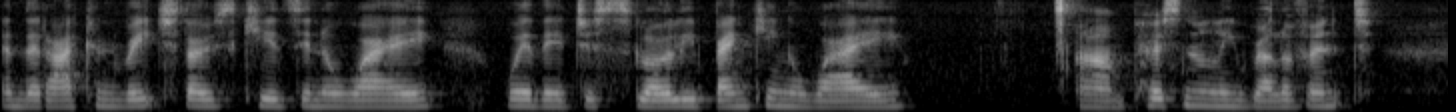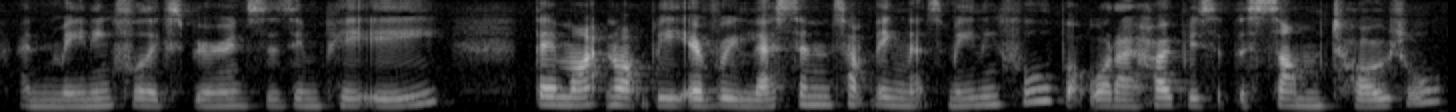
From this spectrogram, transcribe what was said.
and that I can reach those kids in a way where they're just slowly banking away um, personally relevant and meaningful experiences in PE. They might not be every lesson something that's meaningful, but what I hope is that the sum total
